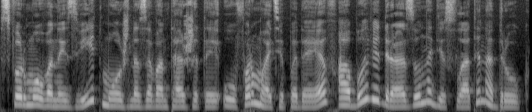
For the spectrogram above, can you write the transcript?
Сформований звіт можна завантажити у форматі PDF або відразу надіслати на друк.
